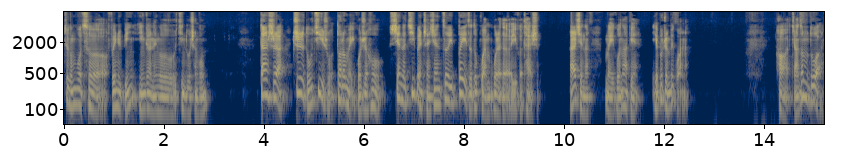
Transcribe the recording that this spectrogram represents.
这个目测菲律宾应该能够禁毒成功，但是啊，制毒技术到了美国之后，现在基本呈现这一辈子都管不过来的一个态势，而且呢，美国那边也不准备管了。好，讲这么多啊，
